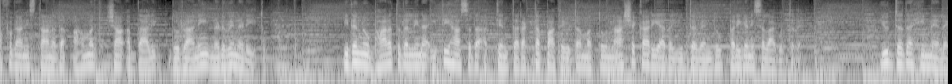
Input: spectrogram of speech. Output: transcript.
ಆಫ್ಘಾನಿಸ್ತಾನದ ಅಹಮದ್ ಶಾ ಅಬ್ದಾಲಿ ದುರ್ರಾನಿ ನಡುವೆ ನಡೆಯಿತು. ಇದನ್ನು ಭಾರತದಲ್ಲಿನ ಇತಿಹಾಸದ ಅತ್ಯಂತ ರಕ್ತಪಾತಯುತ ಮತ್ತು ನಾಶಕಾರಿಯಾದ ಯುದ್ಧವೆಂದು ಪರಿಗಣಿಸಲಾಗುತ್ತದೆ. ಯುದ್ಧದ ಹಿನ್ನೆಲೆ.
